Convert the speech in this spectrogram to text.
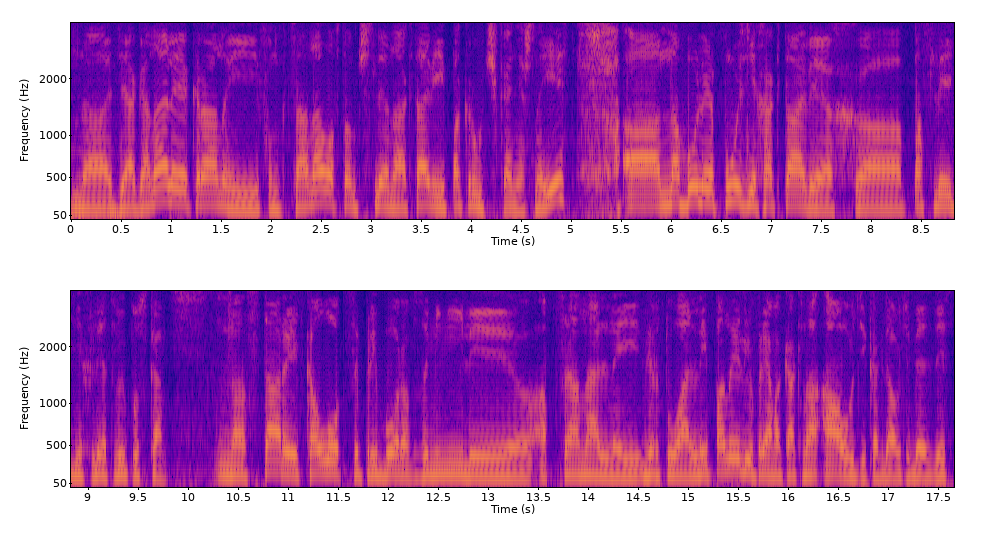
на диагонали экрана, и функционала, в том числе на Octavia покруче, конечно, есть. А на более поздних Octaviях э, последних лет выпуска старые колодцы приборов заменили опциональной виртуальной панелью, прямо как на Audi, когда у тебя здесь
